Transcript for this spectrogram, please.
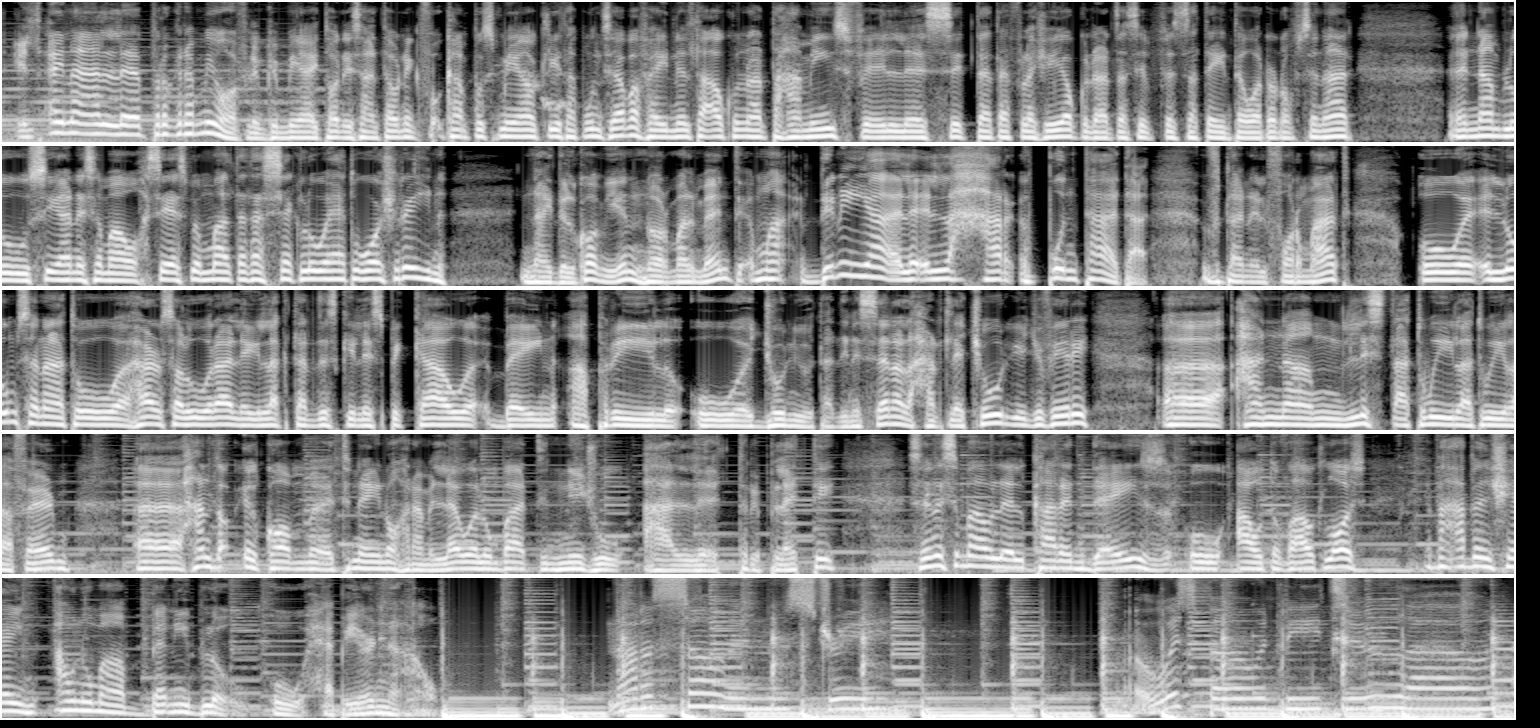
Iltqajna għal programmi għor fl-imkien miħaj Tony Santawnik fuq Campus 103.7 fejn iltaqaw kull ta' ħamis fil-sitta ta' flasġija u kull ta' sib fil-satajn ta' warron of sinar. Eh, namlu sija nisimaw xsejs minn Malta ta' seklu 21. Najdilkom jien normalment ma' dinija l-aħħar puntata f'dan il-format u l-lum senatu ħarsa l-ura li l-aktar diski li spikkaw bejn April u Ġunju ta' din is-sena l-aħħar tleċur jiġifieri Għanna uh, lista twila twila ferm. Eh, Għandok uh, ilkom tnejn oħra mill-ewwel u mbagħad niġu għal tripletti. Se nisimgħu lil Current Days u Out of Outlaws, imma qabel xejn hawn huma Benny Blue u Happier Now. Not a soul in the street. A whisper would be too loud.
